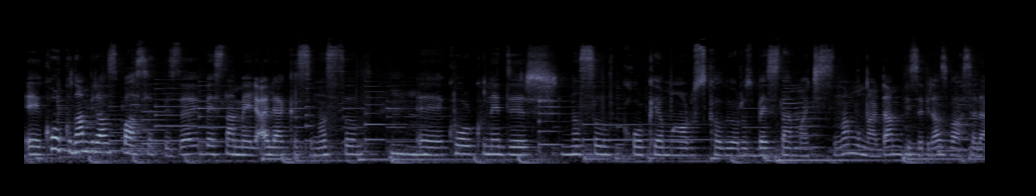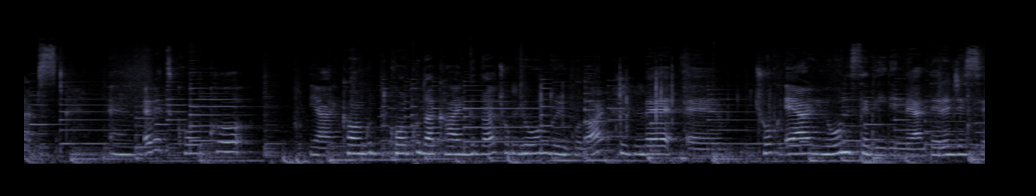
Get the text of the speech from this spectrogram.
E, korkudan biraz bahset bize. Beslenmeyle alakası nasıl? E, korku nedir? Nasıl korkuya maruz kalıyoruz beslenme açısından? Bunlardan bize biraz bahseder misin? Evet korku yani korku, korku da kaygı da çok yoğun duygular ve e, çok eğer yoğun hissedildiğinde yani derecesi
